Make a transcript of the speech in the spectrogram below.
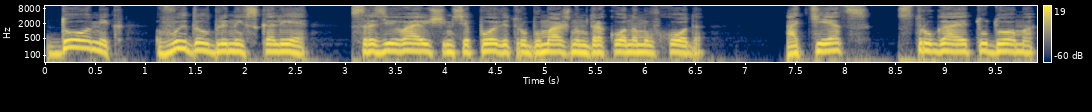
домик, выдолбленный в скале, с развивающимся по ветру бумажным драконом у входа. Отец стругает у дома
